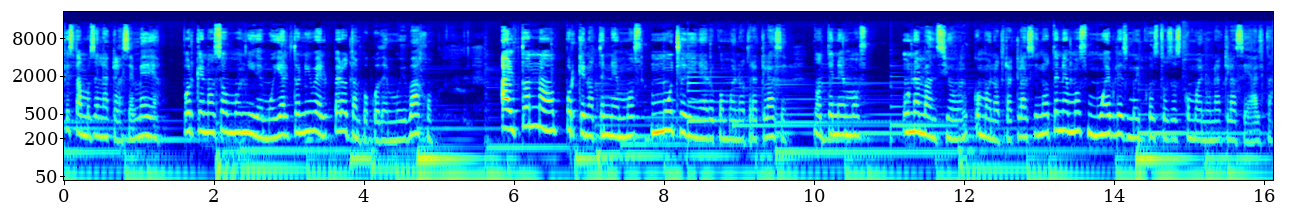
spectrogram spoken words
que estamos en la clase media, porque no somos ni de muy alto nivel, pero tampoco de muy bajo. Alto no, porque no tenemos mucho dinero como en otra clase, no tenemos una mansión como en otra clase, no tenemos muebles muy costosos como en una clase alta.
